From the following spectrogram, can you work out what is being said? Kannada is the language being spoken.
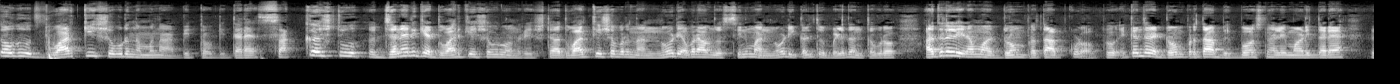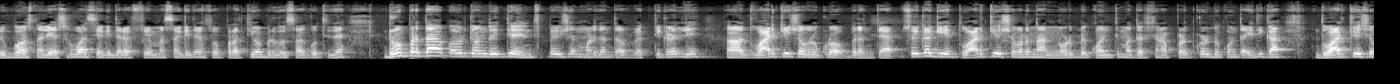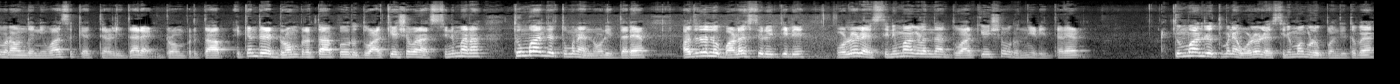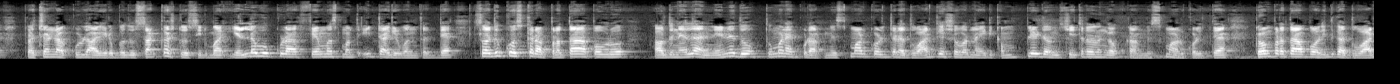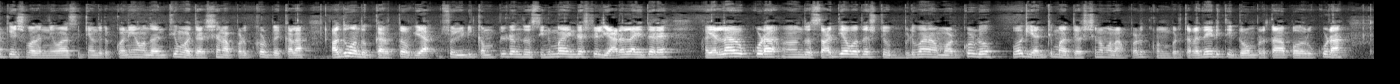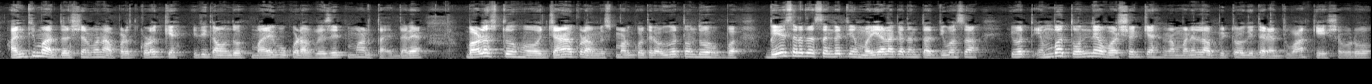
ಸೊ ಅವರು ದ್ವಾರಕೀಶ್ ಅವರು ನಮ್ಮನ್ನ ಬಿಟ್ಟೋಗಿದ್ದಾರೆ. ಸಾಕಷ್ಟು ಜನರಿಗೆ ದ್ವಾರಕೀಶ್ ಅವರು ಅಂದ್ರೆ ಇಷ್ಟ. ದ್ವಾರಕೀಶ್ ಅವರನ್ನು ನೋಡಿ, ಅವರ ಒಂದು ಸಿನಿಮಾ ನೋಡಿ ಕಲಿತು ಬೆಳೆದಂಥವರು. ಅದರಲ್ಲಿ ನಮ್ಮ ಡ್ರೋಮ್ ಪ್ರತಾಪ್ ಕೂಡ ಒಬ್ರು. ಯಾಕಂದ್ರೆ ಡ್ರೋಮ್ ಪ್ರತಾಪ್ ಬಿಗ್ ಬಾಸ್ನಲ್ಲಿ ಮಾಡಿದ್ದಾರೆ. ಬಿಗ್ ಬಾಸ್ನಲ್ಲಿ ಹೆಸರುವಾಸಿಯಾಗಿದ್ದಾರೆ ಫೇಮಸ್ ಆಗಿದ್ದಾರೆ. ಸೊ ಪ್ರತಿಯೊಬ್ಬರಿಗೂ ಸಹ ಗೊತ್ತಿದೆ. ಡ್ರೋಮ್ ಪ್ರತಾಪ್ ಅವ್ರಿಗೆ ಒಂದು ರೀತಿಯ ಇನ್ಸ್ಪಿರೇಷನ್ ಮಾಡಿದಂಥ ವ್ಯಕ್ತಿಗಳಲ್ಲಿ ದ್ವಾರಕೀಶ್ ಅವರು ಕೂಡ ಒಬ್ಬರಂತೆ. ಸೊ ಹೀಗಾಗಿ ದ್ವಾರಕೀಶ್ ಅವರನ್ನ ನೋಡಬೇಕು, ಅಂತಿಮ ದರ್ಶನ ಪಡೆದುಕೊಳ್ಬೇಕು ಅಂತ ಇದೀಗ ದ್ವಾರಕೀಶ್ ಅವರ ಒಂದು ನಿವಾಸಕ್ಕೆ ತೆರಳಿದ್ದಾರೆ ಡ್ರೋಮ್ ಪ್ರತಾಪ್. ಯಾಕಂದ್ರೆ ಡ್ರೋಮ್ ಪ್ರತಾಪ್ ಅವರು ದ್ವಾರಕೇಶ್ ಅವರ ಸಿನಿಮಾನ ತುಂಬಾ ಅಂದ್ರೆ ತುಂಬಾ ನೋಡಿದ್ದಾರೆ. ಅದರಲ್ಲೂ ಬಹಳಷ್ಟು ರೀತಿಯಲ್ಲಿ ಒಳ್ಳೊಳ್ಳೆ ಸಿನಿಮಾಗಳನ್ನ ದ್ವಾರಕೇಶ್ ಅವರು ನೀಡಿದ್ದಾರೆ. ತುಂಬ ಅಂದರೆ ತುಂಬಾ ಒಳ್ಳೊಳ್ಳೆ ಸಿನಿಮಾಗಳು ಬಂದಿದ್ದಾವೆ. ಪ್ರಚಂಡ ಕುಳ್ಳ ಆಗಿರ್ಬೋದು, ಸಾಕಷ್ಟು ಸಿನಿಮಾ ಎಲ್ಲವೂ ಕೂಡ ಫೇಮಸ್ ಮತ್ತು ಹಿಟ್ ಆಗಿರುವಂಥದ್ದೇ ಸೊ ಅದಕ್ಕೋಸ್ಕರ ಪ್ರತಾಪ್ ಅವರು ಅದನ್ನೆಲ್ಲ ನೆನೆದು ತುಂಬಾ ಕೂಡ ಮಿಸ್ ಮಾಡ್ಕೊಳ್ತಾರೆ. ದ್ವಾರಕೇಶ್ ಅವರನ್ನ ಇಡೀ ಕಂಪ್ಲೀಟ್ ಒಂದು ಚಿತ್ರರಂಗ ಕೂಡ ಮಿಸ್ ಮಾಡ್ಕೊಳ್ತೆ. ಟೋಮ್ ಪ್ರತಾಪ್ ಅವರು ಇದೀಗ ದ್ವಾರಕೇಶ್ ಅವರ ನಿವಾಸಕ್ಕೆ ಅಂದರೆ ಕೊನೆಯ ಒಂದು ಅಂತಿಮ ದರ್ಶನ ಪಡೆದುಕೊಳ್ಬೇಕಲ್ಲ ಅದು ಒಂದು ಕರ್ತವ್ಯ. ಸೊ ಇಡೀ ಕಂಪ್ಲೀಟ್ ಒಂದು ಸಿನಿಮಾ ಇಂಡಸ್ಟ್ರಿಯಲ್ಲಿ ಯಾರೆಲ್ಲ ಇದ್ದಾರೆ, ಎಲ್ಲರೂ ಕೂಡ ಒಂದು ಸಾಧ್ಯವಾದಷ್ಟು ಬಿಡುವನ ಮಾಡಿಕೊಂಡು ಹೋಗಿ ಅಂತಿಮ ದರ್ಶನವನ್ನು ಪಡೆದುಕೊಂಡು ಬರ್ತಾರೆ. ಅದೇ ರೀತಿ ಡೋಮ್ ಪ್ರತಾಪ್ ಅವರು ಕೂಡ ಅಂತಿಮ ದರ್ಶನವನ್ನು ಪಡೆದುಕೊಳ್ಳೋಕ್ಕೆ ಇದೀಗ ಒಂದು ಮನೆಗೂ ಕೂಡ ವಿಸಿಟ್ ಮಾಡ್ತಾ ಇದ್ದಾರೆ. ಬಹಳಷ್ಟು ಜನ ಕೂಡ ಮಿಸ್ ಮಾಡ್ಕೋತಾರೆ ಇವತ್ತೊಂದು ಬೇಸರದ ಸಂಗತಿ ಮರೆಯಲಾಗದಂಥ ದಿವಸ ಇವತ್ತು ಎಂಬತ್ತೊಂದನೇ ವರ್ಷಕ್ಕೆ ನಮ್ಮನೆಲ್ಲ ಬಿಟ್ಟು ಹೋಗಿದ್ದಾರೆ ದ್ವಾಕೇಶ್ ಅವರು.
